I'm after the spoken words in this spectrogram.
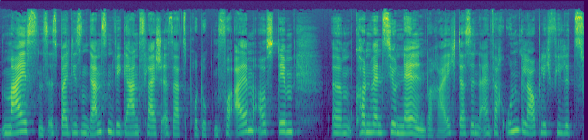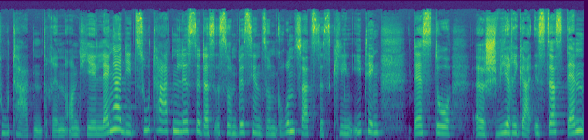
meistens ist bei diesen ganzen veganen Fleischersatzprodukten, vor allem aus dem ähm, konventionellen Bereich, da sind einfach unglaublich viele Zutaten drin. Und je länger die Zutatenliste, das ist so ein bisschen so ein Grundsatz des Clean Eating, desto äh, schwieriger ist das, denn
